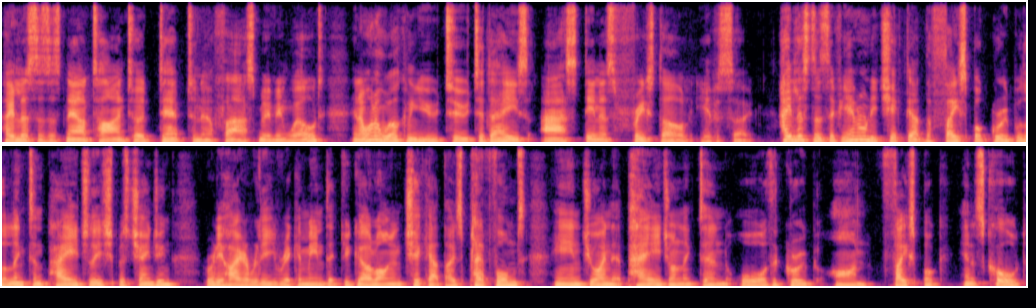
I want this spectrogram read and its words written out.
Hey listeners, it's now time to adapt in our fast-moving world, and I want to welcome you to today's Ask Dennis Freestyle episode. Hey, listeners, if you haven't already checked out the Facebook group or the LinkedIn page, Leadership is Changing, really highly recommend that you go along and check out those platforms and join that page on LinkedIn or the group on Facebook. And it's called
